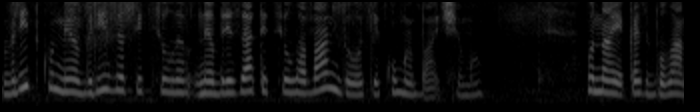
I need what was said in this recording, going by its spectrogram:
влітку не обрізати цю, не обрізати цю лаванду, от яку ми бачимо. Вона якась була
